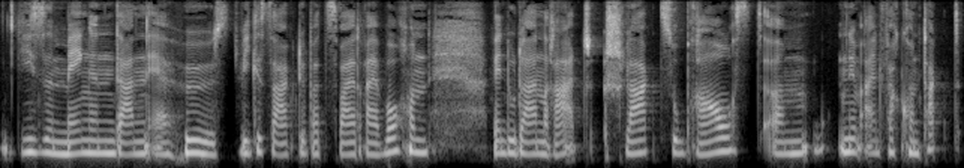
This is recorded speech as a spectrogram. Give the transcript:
diese Mengen dann erhöhst. Wie gesagt, über zwei, drei Wochen. Wenn du da einen Ratschlag zu brauchst, ähm, nimm einfach Kontakt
